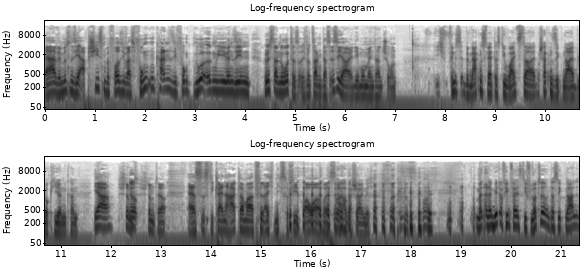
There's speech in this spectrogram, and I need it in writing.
ja, wir müssen sie abschießen, bevor sie was funken kann. Sie funkt nur irgendwie, wenn sie in höchster Not ist. Also ich würde sagen, das ist sie ja in dem Moment dann schon. Ich finde es bemerkenswert, dass die White Star ein Schattensignal blockieren kann. Ja, stimmt, Ja. stimmt, ja. Ja, es ist die kleine Haarklammer hat vielleicht nicht so viel Power, weißt du. Ja, wahrscheinlich. Man alarmiert auf jeden Fall jetzt die Flotte und das Signal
